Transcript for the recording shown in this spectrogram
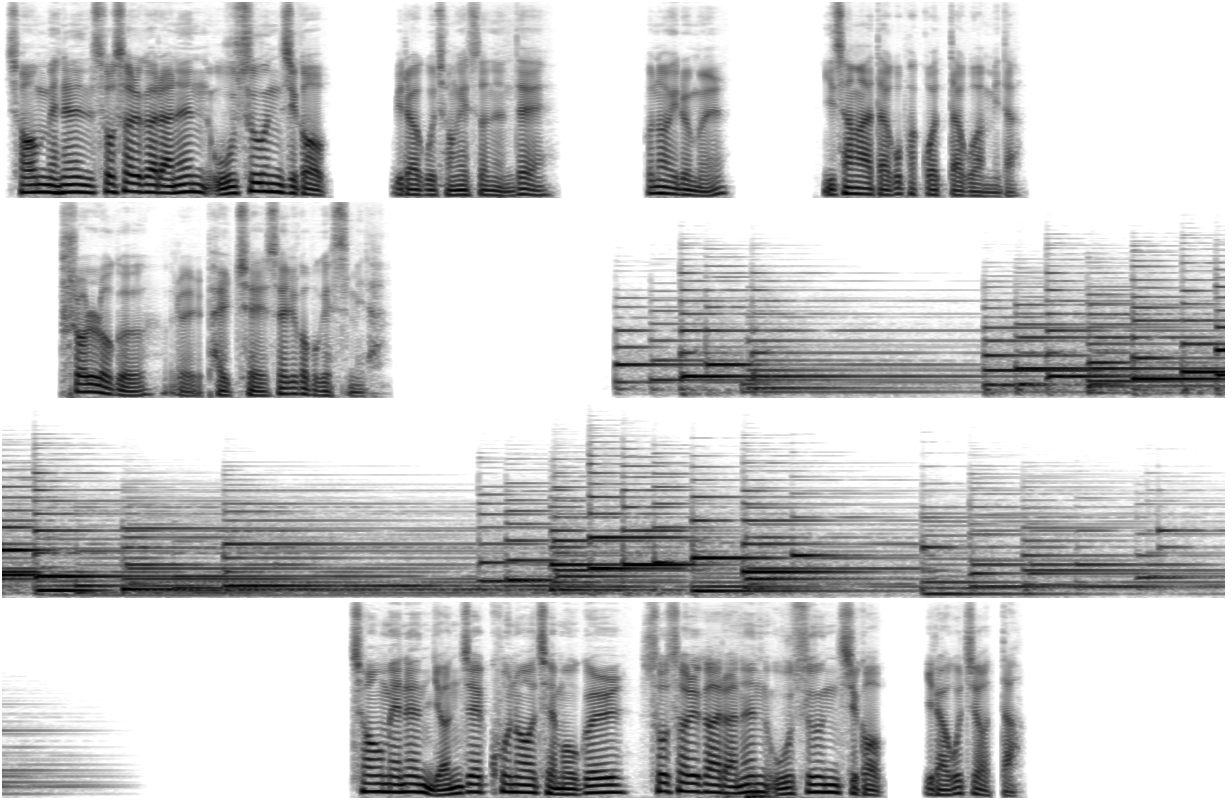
처음에는 소설가라는 우스운 직업이라고 정했었는데 코너 이름을 이상하다고 바꿨다고 합니다. 프롤로그를 발췌해서 읽어보겠습니다. 처음에는 연재 코너 제목을 소설가라는 우스운 직업이라고 지었다.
